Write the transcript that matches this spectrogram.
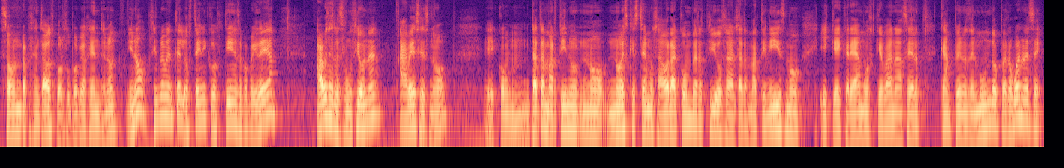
son representados por su propia gente, ¿no? Y no, simplemente los técnicos tienen su propia idea. A veces les funciona, a veces no. Eh, con Tata Martino no, no es que estemos ahora convertidos al tatamartinismo y que creamos que van a ser campeones del mundo, pero bueno, ese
